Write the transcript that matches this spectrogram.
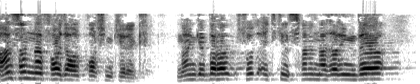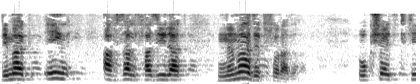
man sandan foyda olib qolishim kerak manga biror so'z aytgin sani nazaringda demak eng afzal fazilat nima deb so'radi? U kishi aytdiki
